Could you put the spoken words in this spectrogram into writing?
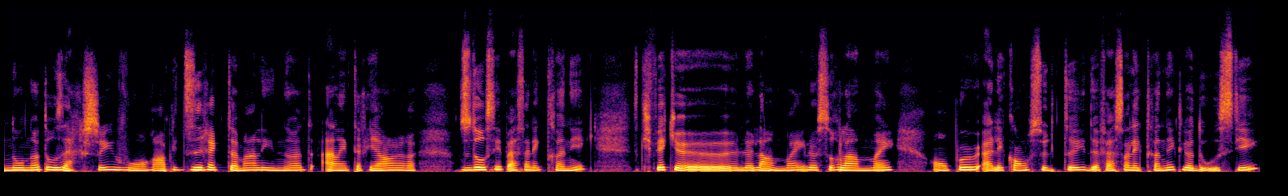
nos notes aux archives où on remplit directement les notes à l'intérieur du dossier passe électronique, ce qui fait que le lendemain, le surlendemain, on peut aller consulter de façon électronique le dossier.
